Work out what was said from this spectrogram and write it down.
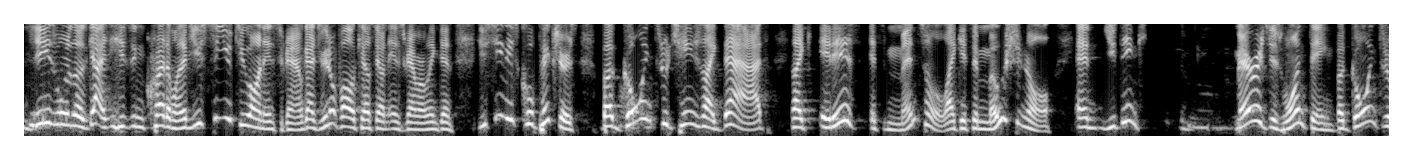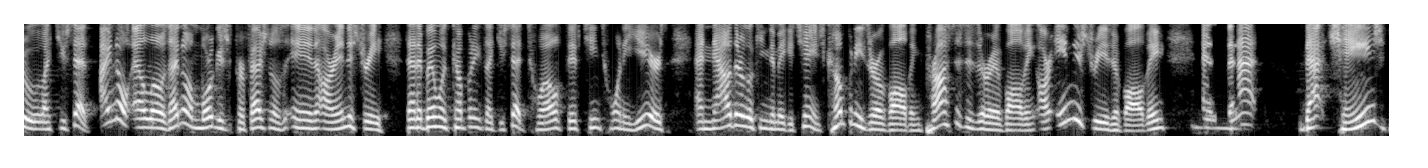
G's one of those guys. He's incredible. And if you see you two on Instagram, guys, if you don't follow Kelsey on Instagram or LinkedIn, you see these cool pictures. But going through change like that, like it is, it's mental, like it's emotional, and you think marriage is one thing, but going through, like you said, I know LOs, I know mortgage professionals in our industry that have been with companies, like you said, 12, 15, 20 years, and now they're looking to make a change. Companies are evolving, processes are evolving, our industry is evolving, and that that change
